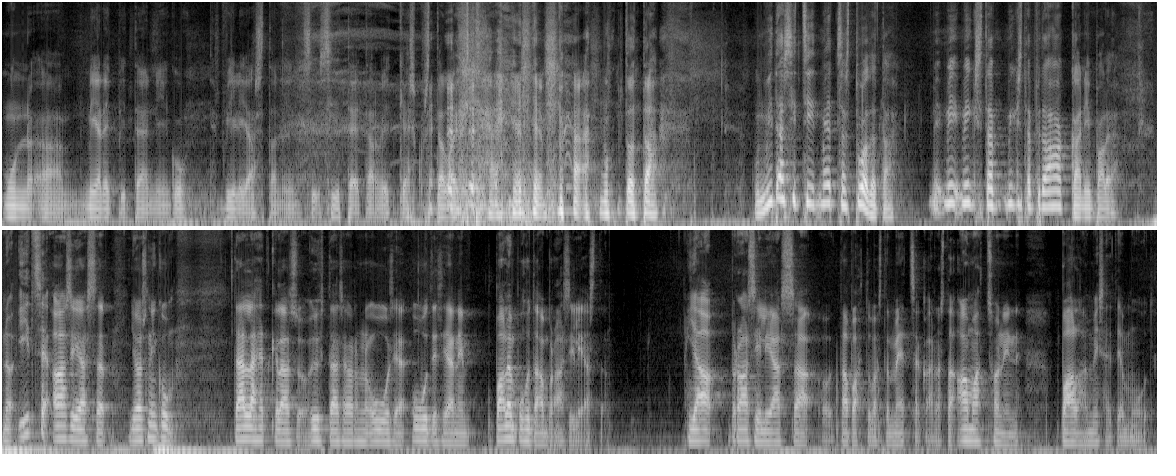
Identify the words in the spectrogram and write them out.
mun äh, mielipiteen niin kuin viljasta, niin si- siitä ei tarvitse keskustella yhtään enempää. Mutta tota, mut mitä sitten siitä metsästä tuotetaan? M- miksi, sitä, miksi sitä pitää hakkaa niin paljon? No itse asiassa, jos niinku tällä hetkellä on yhtään seurannut uusia, uutisia, niin paljon puhutaan Brasiliasta. Ja Brasiliassa tapahtuvasta metsäkadosta, Amazonin palamiset ja muut.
